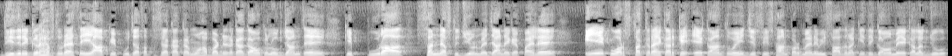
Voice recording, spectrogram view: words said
धीरे धीरे ग्रह तो रहते ही आपकी पूजा तपस्या का कर्म वहाँ बढ़ने लगा। गाँव के लोग जानते हैं कि पूरा संन्यास्त जीवन में जाने के पहले एक वर्ष तक रह करके एकांत वहीं जिस स्थान पर मैंने भी साधना की थी, गाँव में एक अलग जो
